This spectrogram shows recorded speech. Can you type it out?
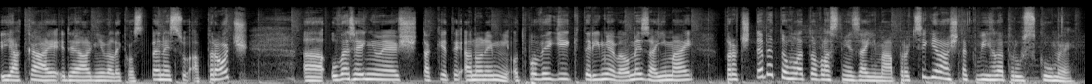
jaká je ideální velikost penisu a proč. Uh, uveřejňuješ taky ty anonymní odpovědi, které mě velmi zajímají. Proč tebe tohle to vlastně zajímá? Proč si děláš takovýhle průzkumy?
